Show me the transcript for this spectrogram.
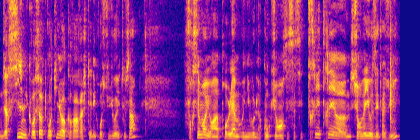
Dire, si Microsoft continue encore à racheter des gros studios et tout ça, forcément, il y aura un problème au niveau de la concurrence, et ça, c'est très, très euh, surveillé aux États-Unis.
